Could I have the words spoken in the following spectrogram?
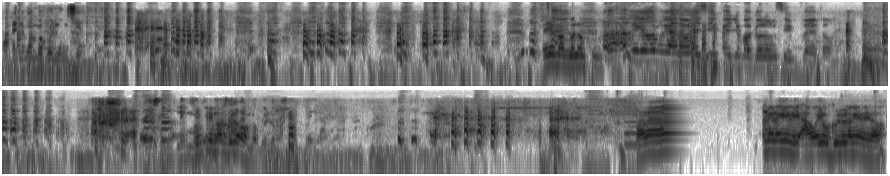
Ano naman magulong simple? Kaya magulong simple. Ah, ang hirap nga naman isipin yung magulong simple, no? Simpleng Simpleng magulo. magulo. sa akin, Magulong simple lang. Para ano lang yun eh, away o gulo lang yan eh, no?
